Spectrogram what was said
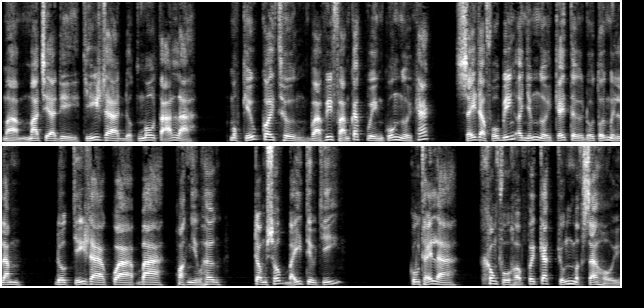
mà Machiadi chỉ ra được mô tả là một kiểu coi thường và vi phạm các quyền của người khác xảy ra phổ biến ở những người kể từ độ tuổi 15 được chỉ ra qua ba hoặc nhiều hơn trong số 7 tiêu chí. Cụ thể là không phù hợp với các chuẩn mực xã hội,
